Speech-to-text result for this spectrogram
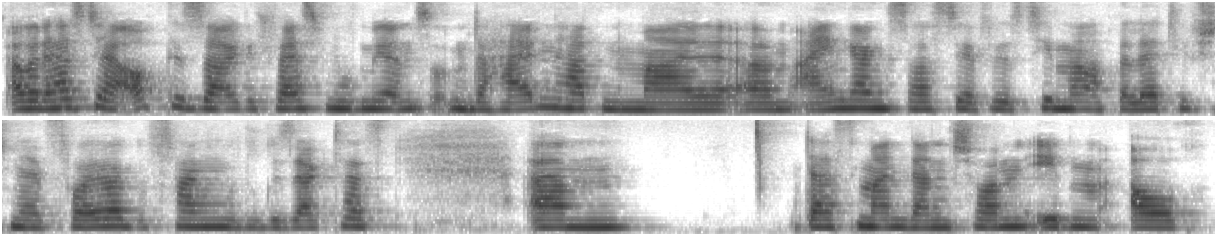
aber da hast du ja auch gesagt, ich weiß, wo wir uns unterhalten hatten, mal ähm, eingangs hast du ja für das Thema auch relativ schnell Feuer gefangen, wo du gesagt hast, ähm, dass man dann schon eben auch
